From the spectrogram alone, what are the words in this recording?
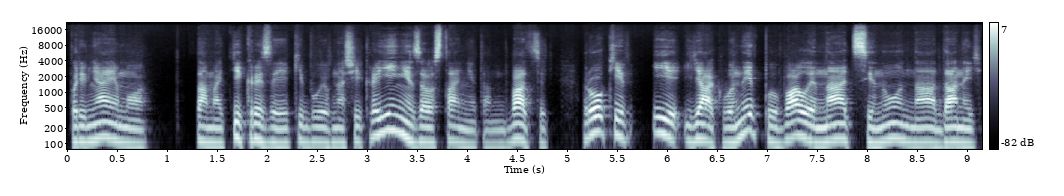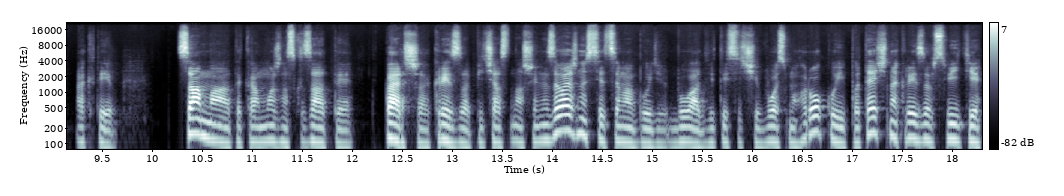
порівняємо саме ті кризи, які були в нашій країні за останні там 20 років, і як вони впливали на ціну на даний актив. Сама така, можна сказати, перша криза під час нашої незалежності, це, мабуть, була 2008 року, іпотечна криза в світі.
